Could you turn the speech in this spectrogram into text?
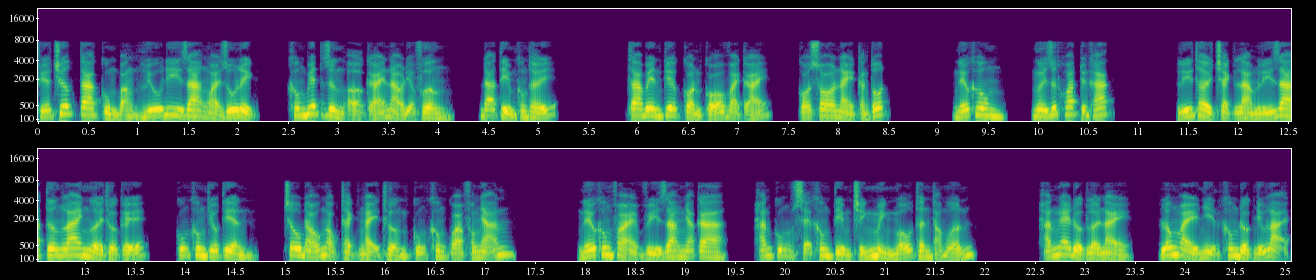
phía trước ta cùng bằng hữu đi ra ngoài du lịch, không biết dừng ở cái nào địa phương, đã tìm không thấy. Ta bên kia còn có vài cái, có so này càng tốt. Nếu không, ngươi dứt khoát tuyển khác. Lý thời trạch làm lý ra tương lai người thừa kế, cũng không thiếu tiền, châu đáo ngọc thạch ngày thường cũng không quá phóng nhãn. Nếu không phải vì Giang Nhã ca, hắn cũng sẽ không tìm chính mình mẫu thân thảo mớn. Hắn nghe được lời này, lông mày nhịn không được nhíu lại,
